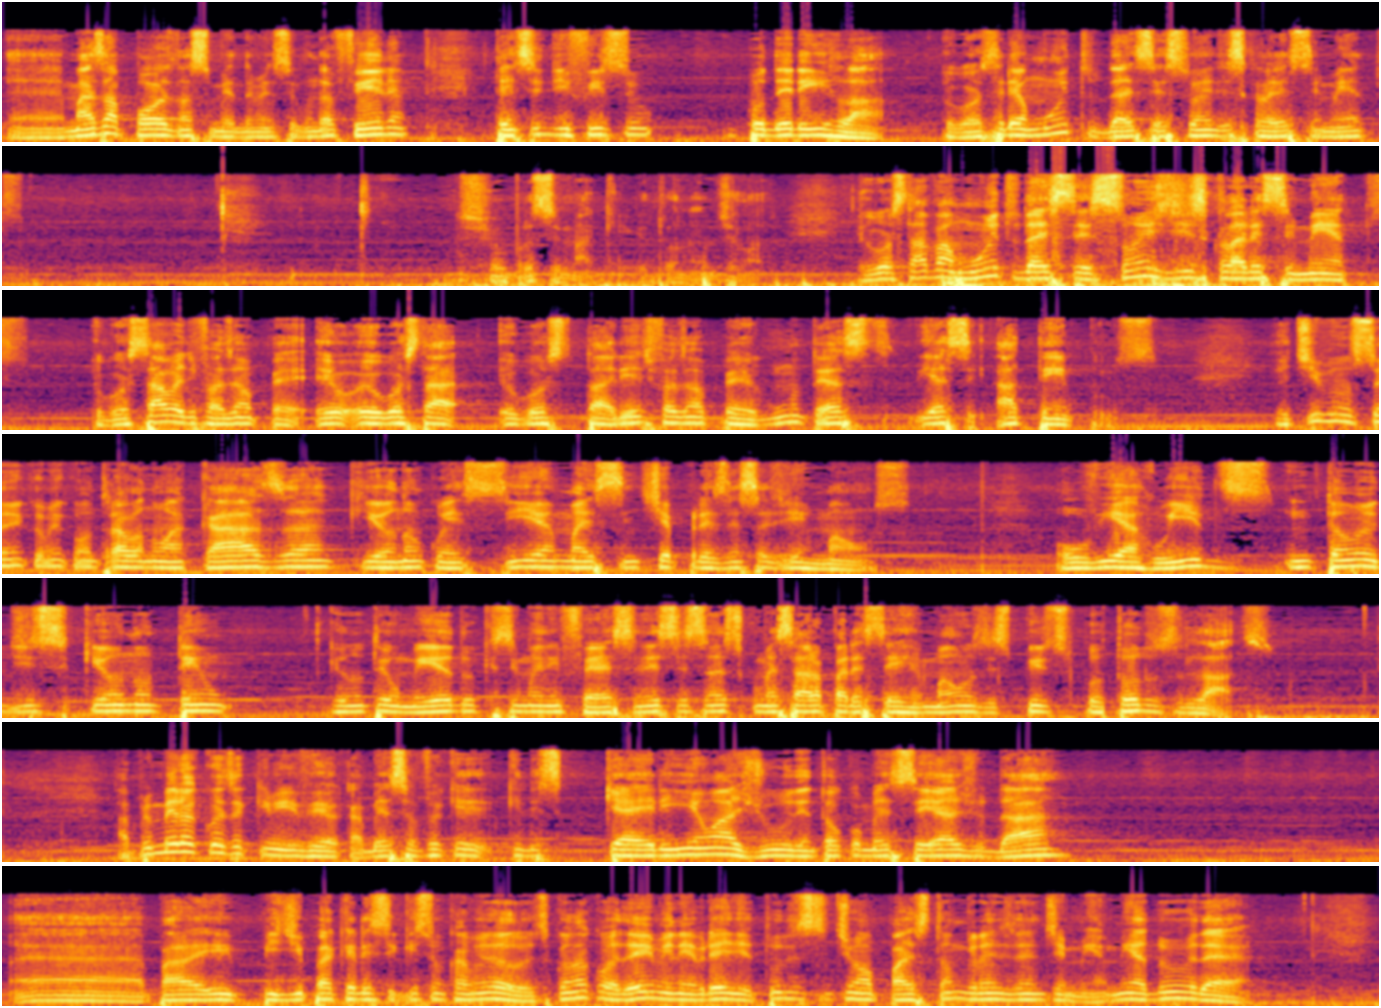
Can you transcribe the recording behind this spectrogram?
É, mas após o nascimento da minha segunda filha, tem sido difícil poder ir lá. Eu gostaria muito das sessões de esclarecimento. Deixa eu aproximar aqui, Eu gostava muito das sessões de esclarecimentos. Eu gostava de fazer uma eu, eu, gostar, eu gostaria de fazer uma pergunta e há tempos. Eu tive um sonho que eu me encontrava numa casa que eu não conhecia, mas sentia a presença de irmãos. Ouvia ruídos, então eu disse que eu não tenho que eu não tenho medo que se manifeste. Nesses instante começaram a aparecer irmãos espíritos por todos os lados. A primeira coisa que me veio à cabeça foi que, que eles queriam ajuda, então comecei a ajudar é, para ir pedir para que ele seguisse um caminho da luz. Quando acordei, me lembrei de tudo e senti uma paz tão grande dentro de mim. A minha dúvida é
